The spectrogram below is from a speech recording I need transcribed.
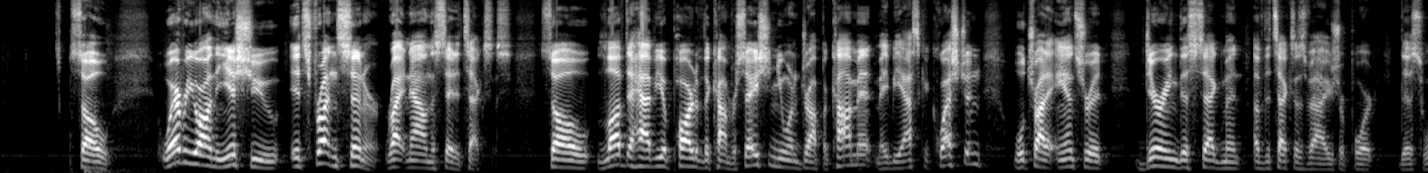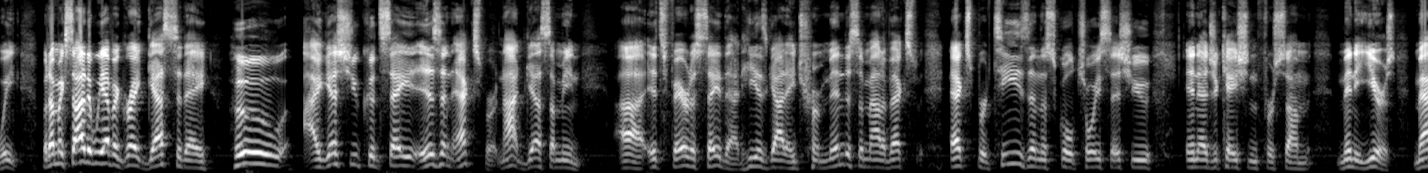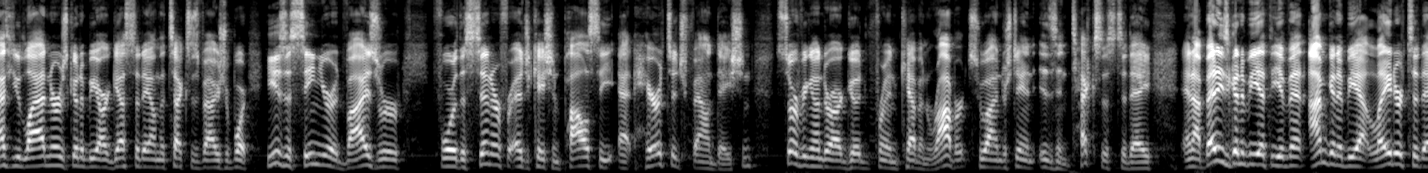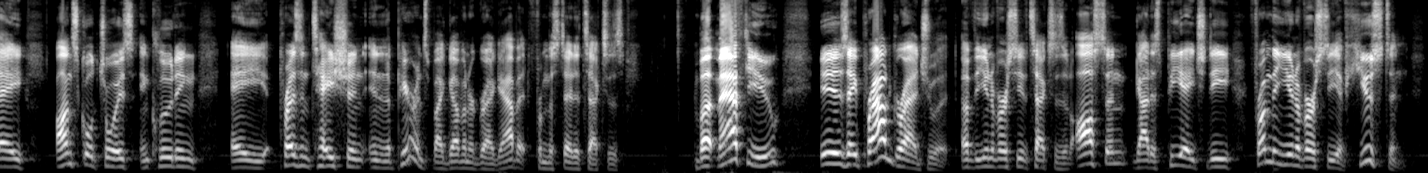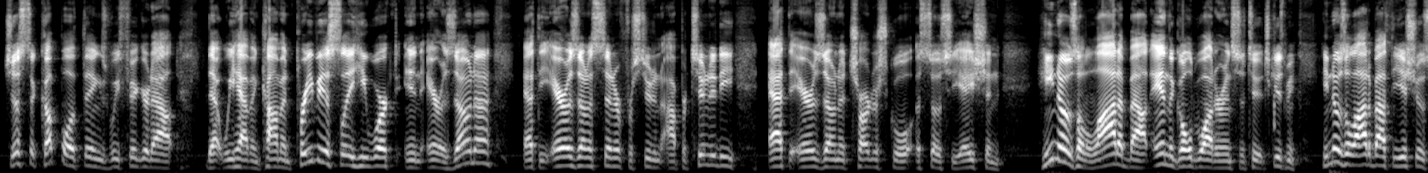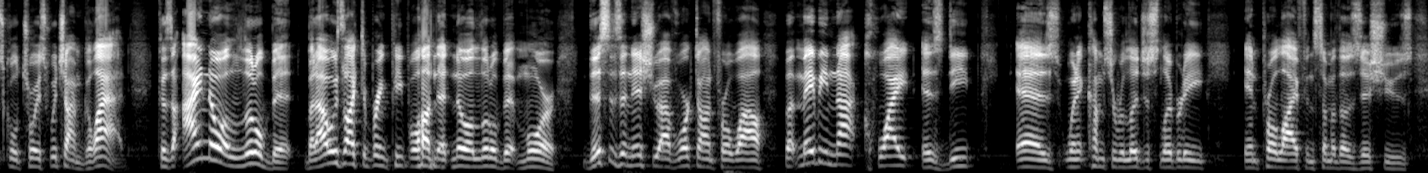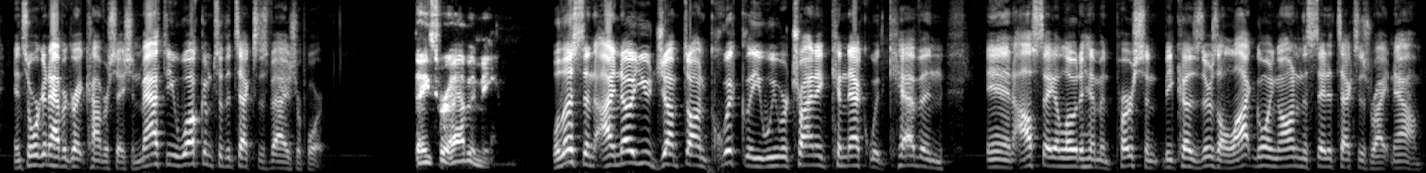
So, wherever you are on the issue, it's front and center right now in the state of Texas. So, love to have you a part of the conversation. You want to drop a comment, maybe ask a question. We'll try to answer it during this segment of the Texas Values Report this week. But I'm excited we have a great guest today who I guess you could say is an expert. Not guess, I mean, uh, it's fair to say that he has got a tremendous amount of ex- expertise in the school choice issue in education for some many years. Matthew Ladner is going to be our guest today on the Texas Values Report. He is a senior advisor for the Center for Education Policy at Heritage Foundation, serving under our good friend Kevin Roberts, who I understand is in Texas today. And I bet he's going to be at the event I'm going to be at later today on school choice, including a presentation and an appearance by Governor Greg Abbott from the state of Texas but Matthew is a proud graduate of the University of Texas at Austin, got his PhD from the University of Houston. Just a couple of things we figured out that we have in common. Previously, he worked in Arizona at the Arizona Center for Student Opportunity at the Arizona Charter School Association. He knows a lot about, and the Goldwater Institute, excuse me, he knows a lot about the issue of school choice, which I'm glad because I know a little bit, but I always like to bring people on that know a little bit more. This is an issue I've worked on for a while, but maybe not quite as deep as when it comes to religious liberty and pro life and some of those issues. And so we're going to have a great conversation. Matthew, welcome to the Texas Values Report. Thanks for having me. Well, listen, I know you jumped on quickly. We were trying to connect with Kevin and I'll say hello to him in person because there's a lot going on in the state of Texas right now.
